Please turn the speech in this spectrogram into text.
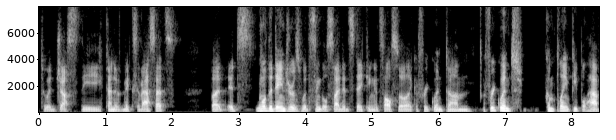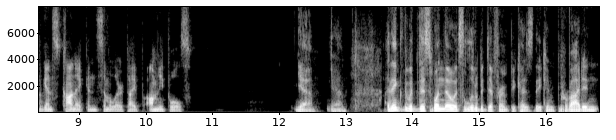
to adjust the kind of mix of assets but it's one of the dangers with single-sided staking. It's also like a frequent um frequent complaint people have against Conic and similar type Omni pools. Yeah, yeah. I think with this one though, it's a little bit different because they can provide in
